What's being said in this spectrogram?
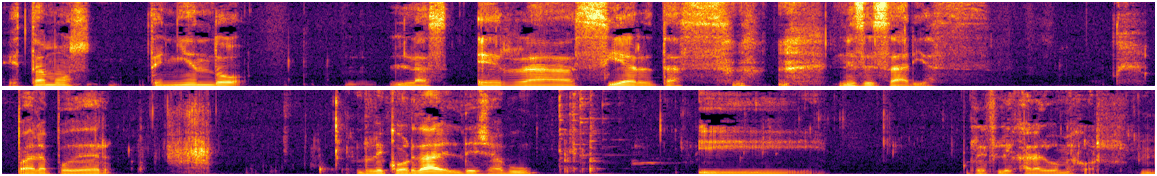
estamos teniendo las erras ciertas necesarias para poder recordar el déjà vu y reflejar algo mejor. Mm.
